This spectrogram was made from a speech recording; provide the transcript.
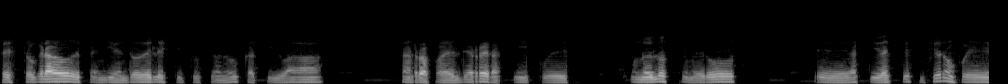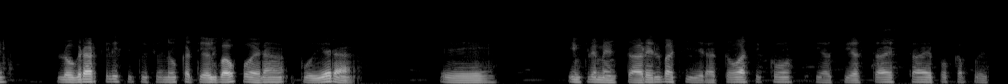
sexto grado, dependiendo de la institución educativa San Rafael de Herrera. Y pues uno de los primeros eh, actividades que se hicieron fue lograr que la institución educativa Bilbao pudiera, pudiera eh, implementar el bachillerato básico y así hasta esta época pues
